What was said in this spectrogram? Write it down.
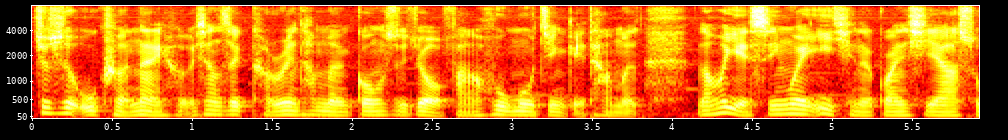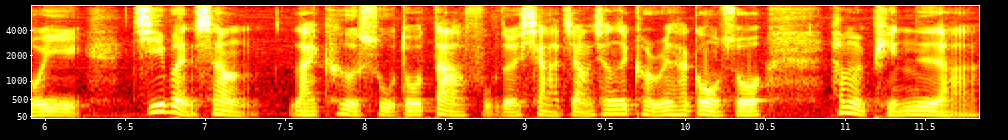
就是无可奈何。像是 Korean 他们公司就有发护目镜给他们，然后也是因为疫情的关系啊，所以基本上来客数都大幅的下降。像是 Korean 他跟我说，他们平日啊。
